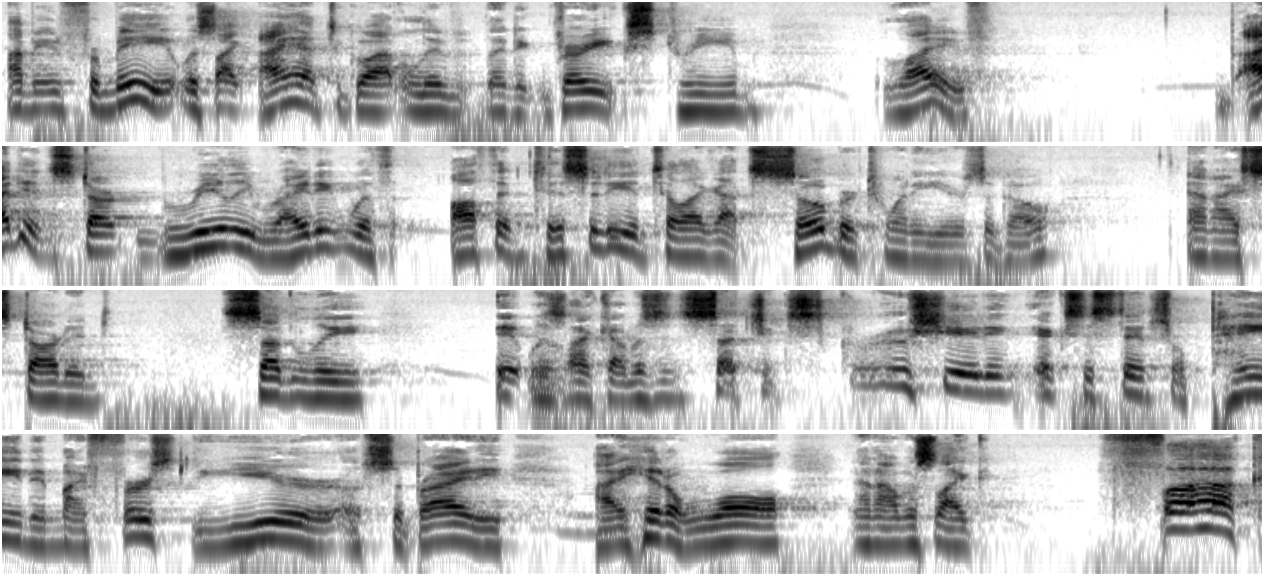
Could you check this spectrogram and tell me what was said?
I mean, for me, it was like I had to go out and live a very extreme life. I didn't start really writing with authenticity until I got sober 20 years ago. And I started suddenly it was like I was in such excruciating existential pain in my first year of sobriety. I hit a wall and I was like, fuck.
